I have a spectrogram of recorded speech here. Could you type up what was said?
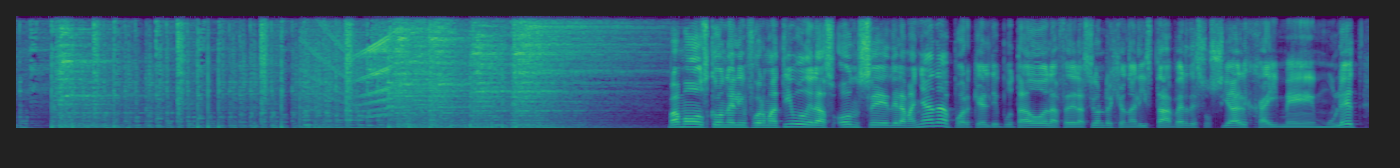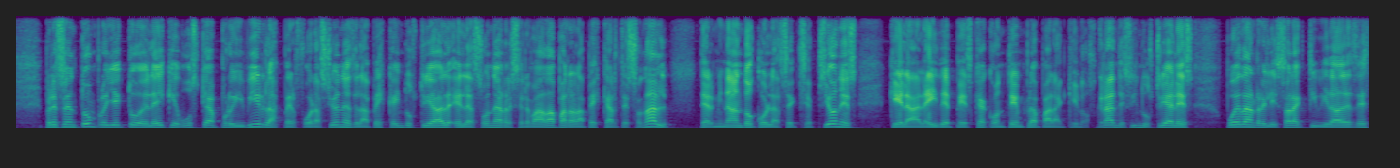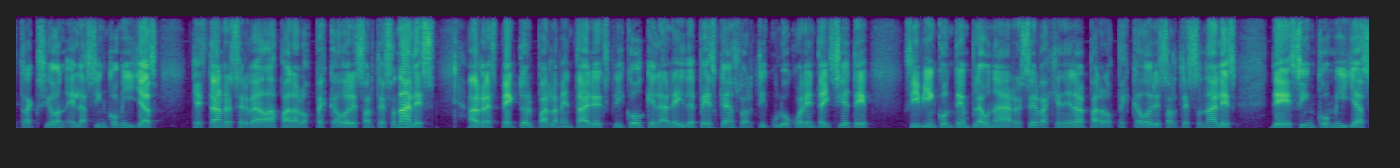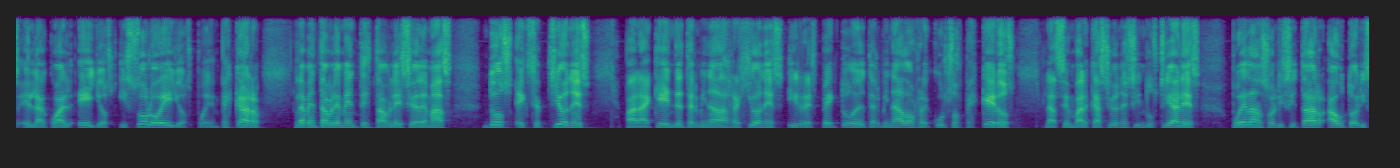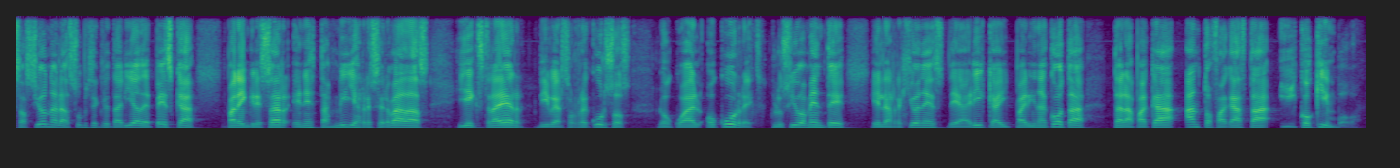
Vamos con el informativo de las 11 de la mañana porque el diputado de la Federación Regionalista Verde Social, Jaime Mulet, presentó un proyecto de ley que busca prohibir las perforaciones de la pesca industrial en la zona reservada para la pesca artesanal, terminando con las excepciones que la ley de pesca contempla para que los grandes industriales puedan realizar actividades de extracción en las cinco millas que están reservadas para los pescadores artesanales. Al respecto, el parlamentario explicó que la ley de pesca en su artículo 47, si bien contempla una reserva general para los pescadores artesanales de 5 millas en la cual ellos y solo ellos pueden pescar. Lamentablemente establece además dos excepciones para que en determinadas regiones y respecto de determinados recursos pesqueros, las embarcaciones industriales puedan solicitar autorización a la Subsecretaría de Pesca para ingresar en estas millas reservadas y extraer diversos recursos, lo cual ocurre exclusivamente en las regiones de Arica y Parinacota, Tarapacá, Antofagasta y Coquimbo.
